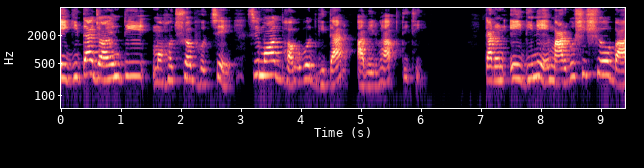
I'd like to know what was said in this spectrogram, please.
এই গীতা জয়ন্তী মহোৎসব হচ্ছে শ্রীমদ্ ভগবদ্ গীতার আবির্ভাব তিথি। কারণ এই দিনে মার্গশিষ্য বা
